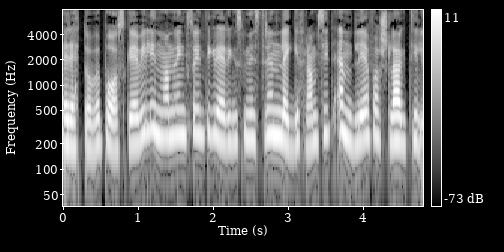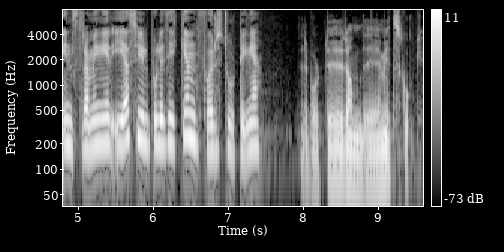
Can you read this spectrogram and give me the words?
Rett over påske vil innvandrings- og integreringsministeren legge fram sitt endelige forslag til innstramminger i asylpolitikken for Stortinget. Reporter Randi Midtskog.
